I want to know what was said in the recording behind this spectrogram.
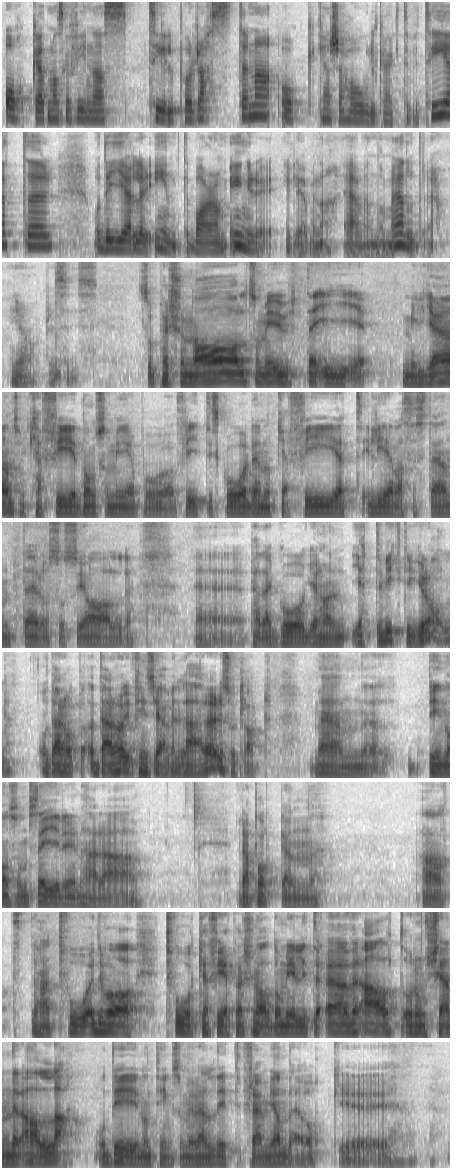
Och att man ska finnas till på rasterna och kanske ha olika aktiviteter. Och det gäller inte bara de yngre eleverna, även de äldre. Ja, precis. Så personal som är ute i miljön, som café, de som är på fritidsgården och kaféet, elevassistenter och socialpedagoger eh, har en jätteviktig roll. Och där, hoppa, där finns ju även lärare såklart. Men eh, det är någon som säger i den här eh, rapporten att det, här två, det var två kafépersonal, de är lite överallt och de känner alla. Och det är ju någonting som är väldigt främjande och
